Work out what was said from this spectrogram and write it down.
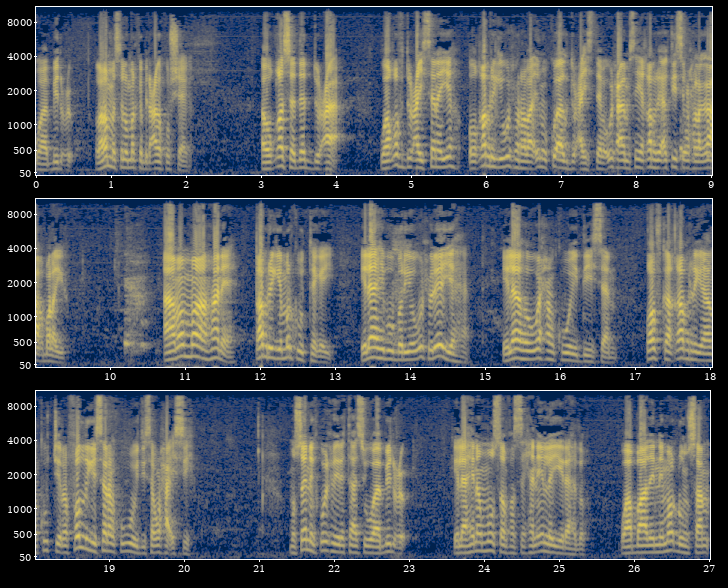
waa bidcu. Laba maslo marka bidcada ku sheega. Aw qasada adducaa waa qof ducaysanaya oo qabrigii wuxuu rabaa inuu ku ag ducaystaba wuxuu aaminsan yahay qabriga agtiisa in wax lagaga aqbalayo. Ama ma ahane qabrigii markuu tegay ilaahay buu baryo wuxuu leeyahay ilaahow waxaan ku weydiisan. Qofka qabrigan ku jira fadligiisanaan kugu weydiisan waxaa isi musanifku wuxuu yidhi taasi waa bidcu. Ilaahina muusan fasixin in la yidhaahdo waa baadinimo dhunsan.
